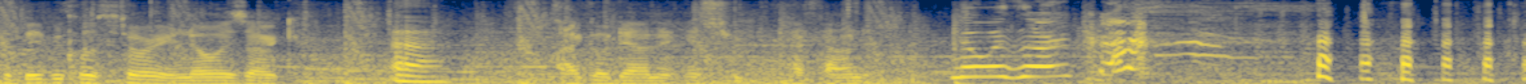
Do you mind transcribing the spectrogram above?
The biblical story, Noah's Ark. Uh, I go down in history. I found it. Noah's Ark.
